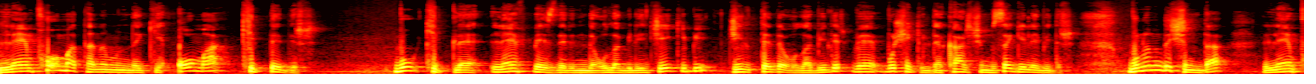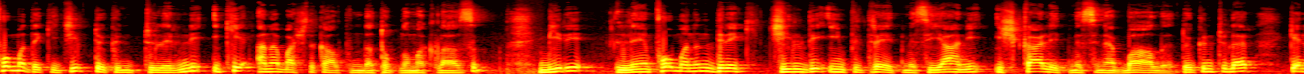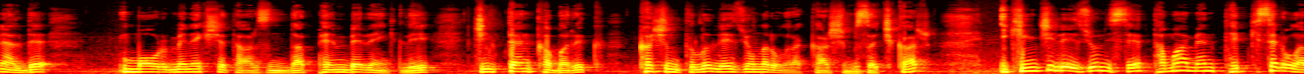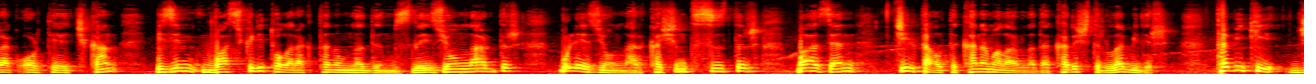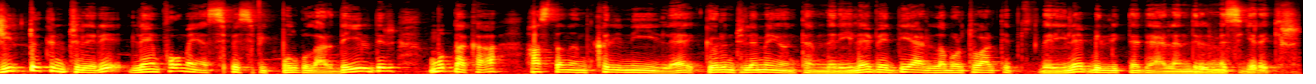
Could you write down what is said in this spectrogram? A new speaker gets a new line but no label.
Lenfoma tanımındaki oma kitledir. Bu kitle lenf bezlerinde olabileceği gibi ciltte de olabilir ve bu şekilde karşımıza gelebilir. Bunun dışında lenfomadaki cilt döküntülerini iki ana başlık altında toplamak lazım. Biri lenfomanın direkt cildi infiltre etmesi yani işgal etmesine bağlı döküntüler genelde mor menekşe tarzında pembe renkli, ciltten kabarık, kaşıntılı lezyonlar olarak karşımıza çıkar. İkinci lezyon ise tamamen tepkisel olarak ortaya çıkan bizim vaskülit olarak tanımladığımız lezyonlardır. Bu lezyonlar kaşıntısızdır. Bazen cilt altı kanamalarla da karıştırılabilir. Tabii ki cilt döküntüleri lenfomaya spesifik bulgular değildir. Mutlaka hastanın kliniğiyle, görüntüleme yöntemleriyle ve diğer laboratuvar tetkikleriyle birlikte değerlendirilmesi gerekir.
